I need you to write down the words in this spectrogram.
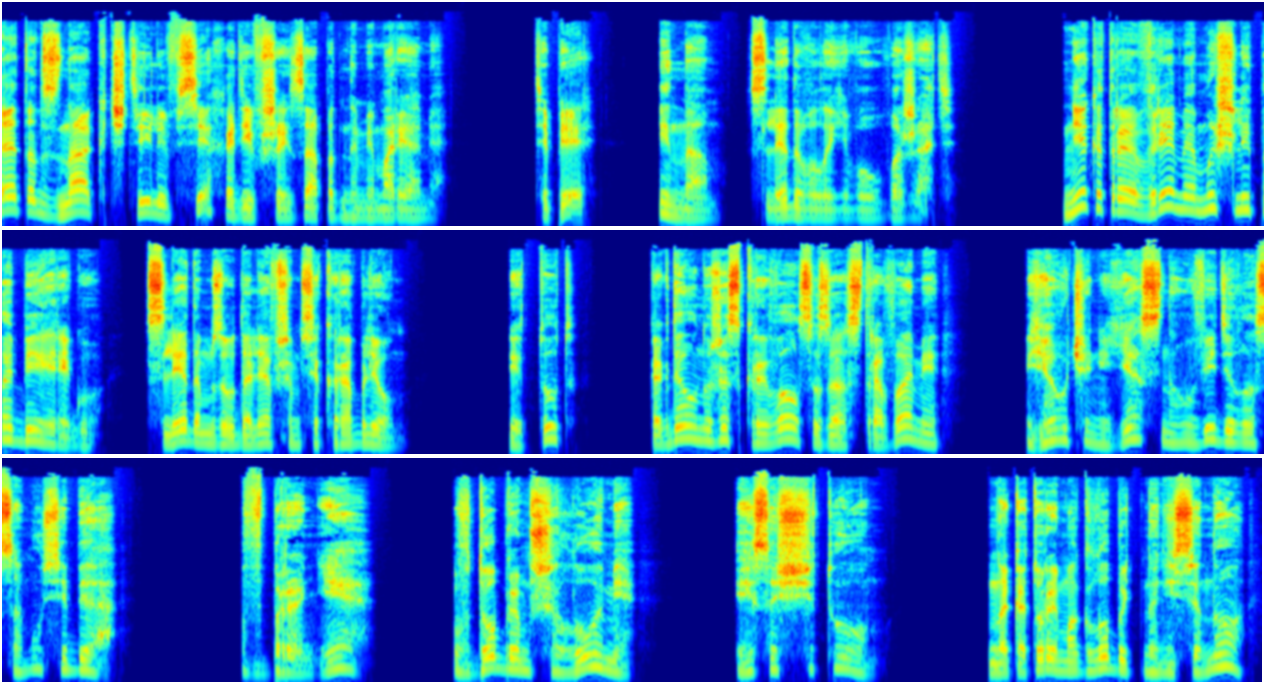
Этот знак чтили все ходившие западными морями. Теперь и нам следовало его уважать. Некоторое время мы шли по берегу, следом за удалявшимся кораблем. И тут, когда он уже скрывался за островами, я очень ясно увидела саму себя. В броне, в добром шеломе и со щитом, на который могло быть нанесено —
